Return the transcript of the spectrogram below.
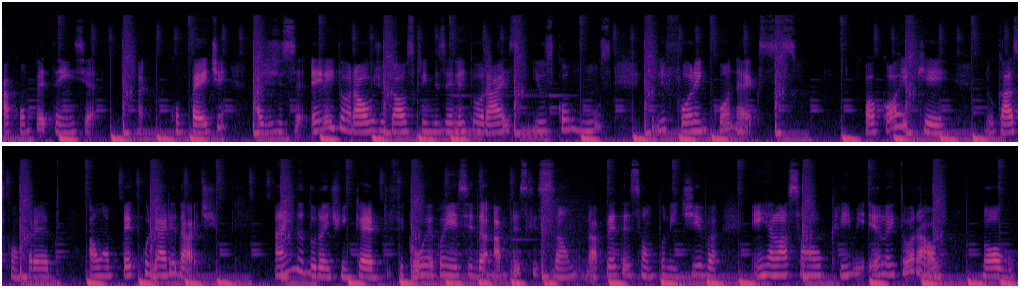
a competência compete à Justiça Eleitoral julgar os crimes eleitorais e os comuns que lhe forem conexos. Ocorre que, no caso concreto, há uma peculiaridade. Ainda durante o inquérito, ficou reconhecida a prescrição da pretensão punitiva em relação ao crime eleitoral. Logo,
